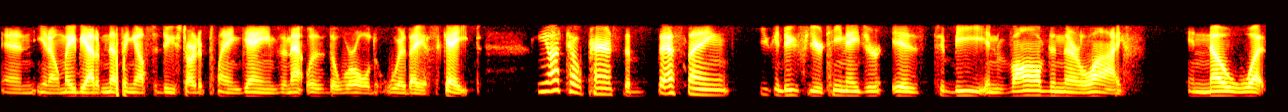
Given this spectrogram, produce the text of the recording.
and you know maybe out of nothing else to do started playing games and that was the world where they escaped you know i tell parents the best thing you can do for your teenager is to be involved in their life and know what's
